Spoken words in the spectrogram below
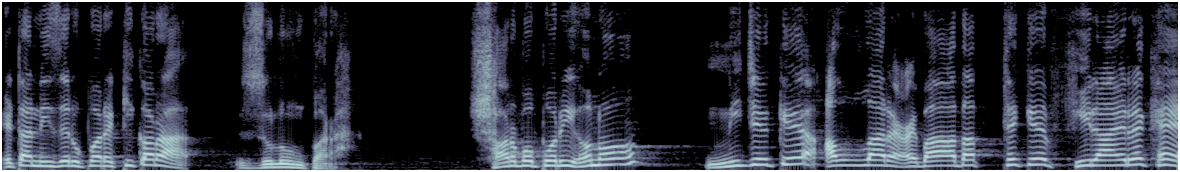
এটা নিজের উপরে কি করা? জুলুম করা। সর্বোপরি হলো নিজেকে আল্লাহর ইবাদত থেকে ফিরায় রেখে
